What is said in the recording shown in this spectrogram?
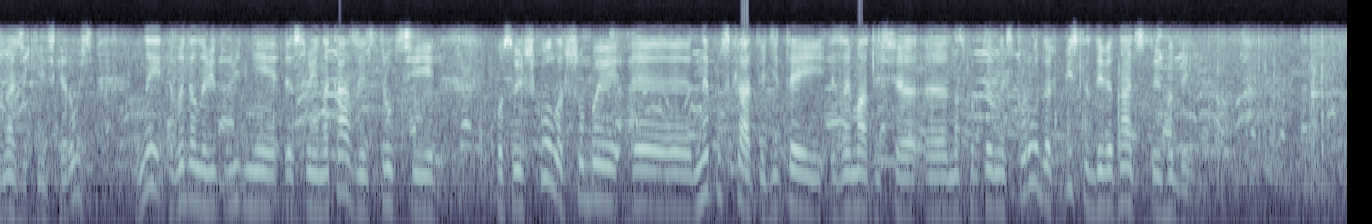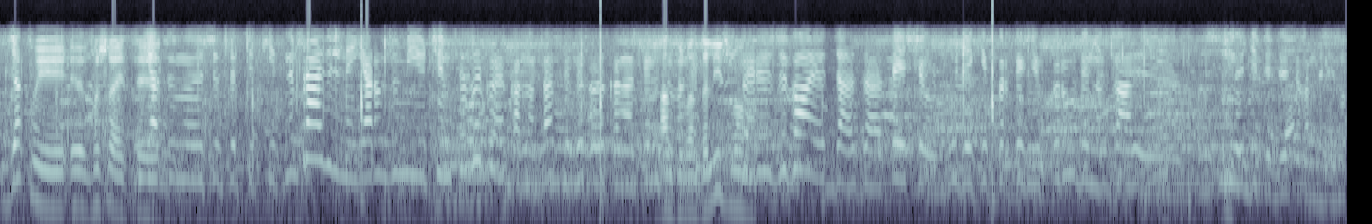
гімназії Київська Русь, вони видали відповідні свої накази, інструкції по своїх школах, щоб не пускати дітей займатися на спортивних спорудах після 19 години. Як ви е, вважаєте? Я думаю, що це підхід неправильний. Я розумію, чим це викликано. Да? Це викликано тим, що Антивандалізмом. вони переживають да, за те, що будь-які спортивні споруди, на жаль, іноді підуть до вандалізму.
